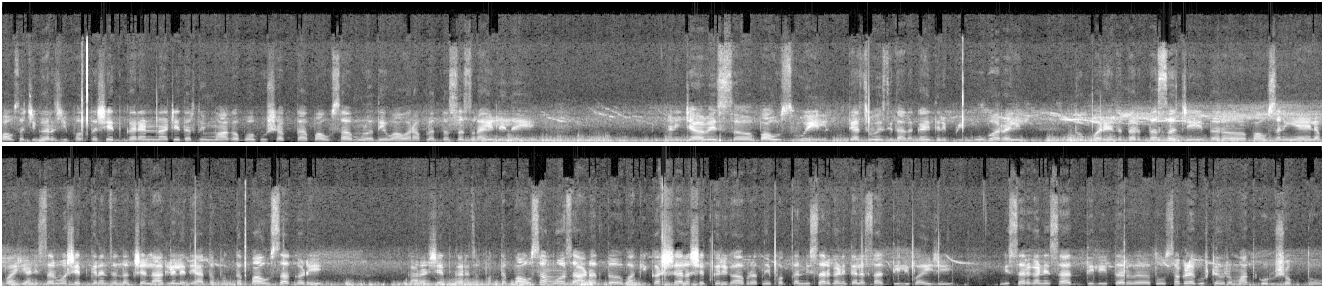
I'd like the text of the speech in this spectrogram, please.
पावसाची गरजी फक्त शेतकऱ्यांनाच आहे. तर तुम्ही मागं बघू शकता पावसामुळं ते वावर आपलं तसंच राहिलेलं आहे. ज्या ज्यावेळेस पाऊस होईल त्याच वेळेस तिथं आता काहीतरी पीक उभं राहील. तोपर्यंत तर तसंच आहे तर पावसाने यायला पाहिजे आणि सर्व शेतकऱ्यांचं लक्ष लागलेलं आहे ते आता फक्त पावसाकडे. कारण शेतकऱ्याचं फक्त पावसामुळंच अडतं बाकी कशाला शेतकरी घाबरत नाही. फक्त निसर्गाने त्याला साथ दिली पाहिजे. निसर्गाने साथ दिली तर तो सगळ्या गोष्टींवर मात करू शकतो.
